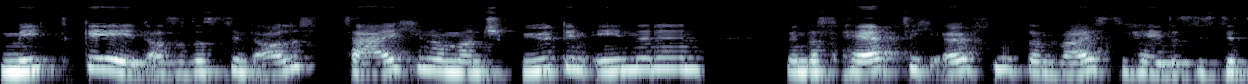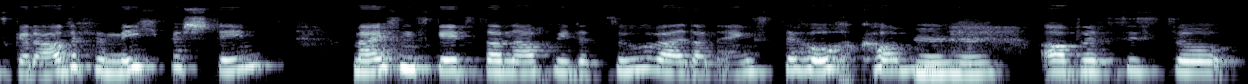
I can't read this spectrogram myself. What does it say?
mitgeht. Also das sind alles Zeichen und man spürt im Inneren, wenn das Herz sich öffnet, dann weißt du, hey, das ist jetzt gerade für mich bestimmt. Meistens geht es dann auch wieder zu, weil dann Ängste hochkommen. Mhm. Aber es ist so,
